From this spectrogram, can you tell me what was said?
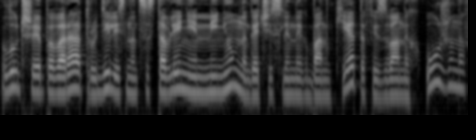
Лучшие повара трудились над составлением меню многочисленных банкетов и званых ужинов.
